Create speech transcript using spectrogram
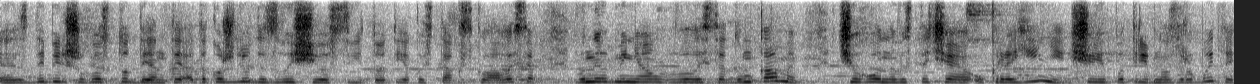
е, здебільшого студенти, а також люди з вищої освіти, от якось так склалося. Вони обмінювалися думками, чого не вистачає Україні, що їй потрібно зробити,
